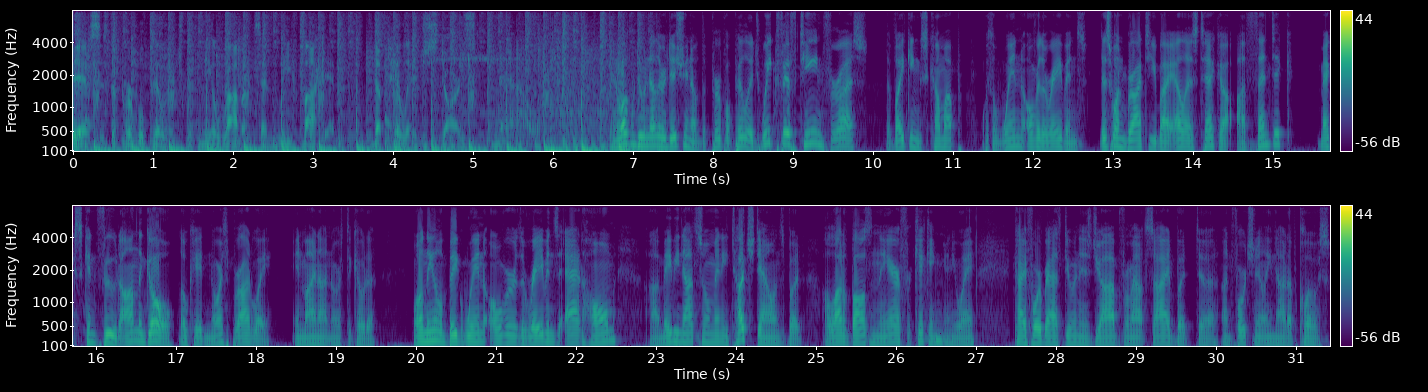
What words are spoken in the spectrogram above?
This is the Purple Pillage with Neil Roberts and Leaf Bakken. The pillage starts now. And welcome to another edition of the Purple Pillage. Week 15 for us. The Vikings come up with a win over the Ravens. This one brought to you by El Azteca, authentic Mexican food on the go, located North Broadway in Minot, North Dakota. Well, Neil, a big win over the Ravens at home. Uh, maybe not so many touchdowns, but a lot of balls in the air for kicking anyway. Kai Forbath doing his job from outside, but uh, unfortunately not up close.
